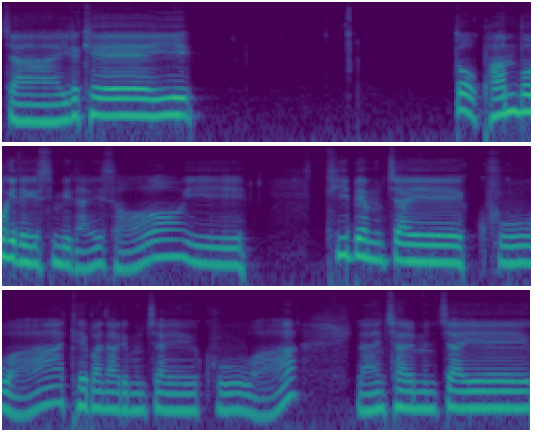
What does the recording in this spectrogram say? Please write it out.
자 이렇게 이 또 반복이 되겠습니다. 그래서 이 티베 문자의 구와 대바나리 문자의 구와 란찰 문자의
